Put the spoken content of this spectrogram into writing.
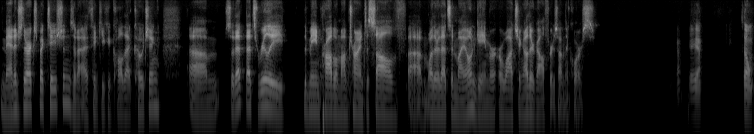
manage their expectations. And I think you could call that coaching. Um, so that that's really the main problem I'm trying to solve, um, whether that's in my own game or, or, watching other golfers on the course. Yeah, yeah. So,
